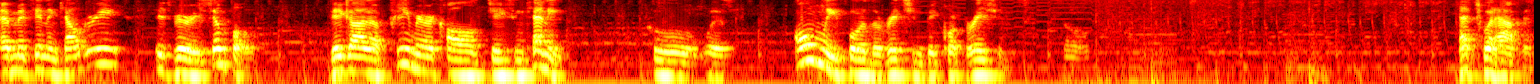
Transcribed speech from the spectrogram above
edmonton and calgary is very simple they got a premier called jason kenney who was only for the rich and big corporations. So that's what happened.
